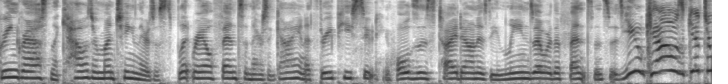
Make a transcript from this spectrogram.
green grass, and the cows are munching, and there's a split rail fence, and there's a guy in a three piece suit. He holds his tie down as he leans over the fence and says, "You cows, get to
